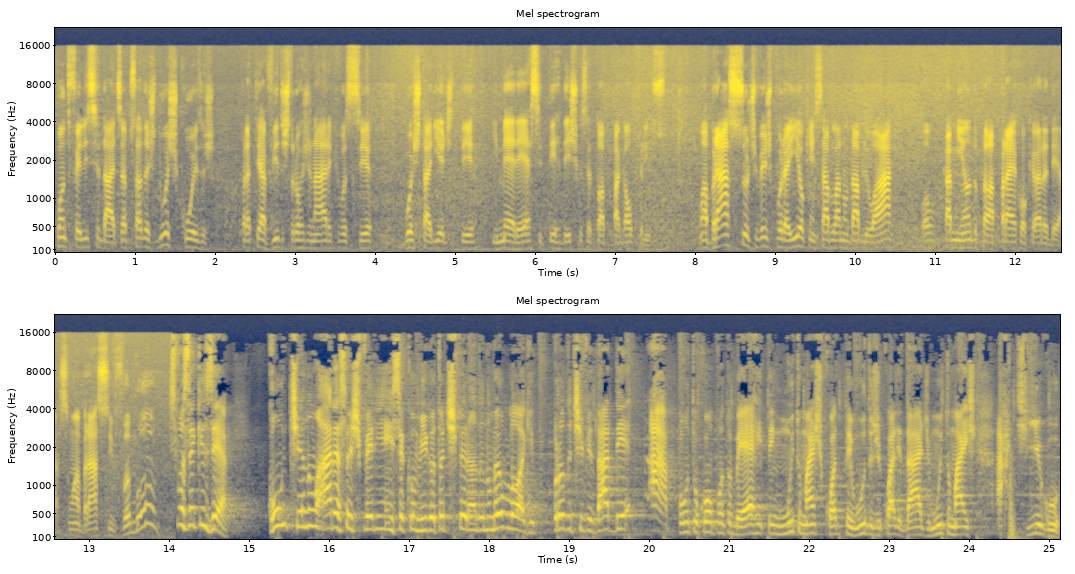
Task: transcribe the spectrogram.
quanto felicidade. Você vai precisar das duas coisas para ter a vida extraordinária que você gostaria de ter e merece ter desde que você tope pagar o preço. Um abraço, eu te vejo por aí, ou quem sabe lá no WA, ou caminhando pela praia qualquer hora dessa. Um abraço e vamos! Se você quiser continuar essa experiência comigo, eu estou te esperando no meu blog produtividadea.com.br. Tem muito mais conteúdo de qualidade, muito mais artigo,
